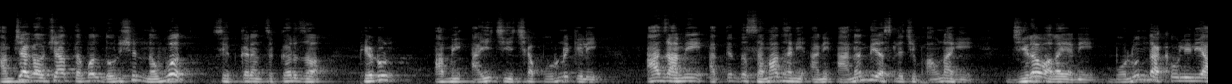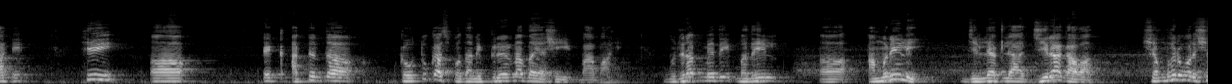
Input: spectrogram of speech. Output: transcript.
आमच्या गावच्या तब्बल दोनशे नव्वद शेतकऱ्यांचं कर्ज फेडून आम्ही आईची इच्छा पूर्ण केली. आज आम्ही अत्यंत समाधानी आणि आनंदी असल्याची भावनाही जिरावाला यांनी बोलून दाखवलेली आहे. ही एक अत्यंत कौतुकास्पद आणि प्रेरणादायी अशी बाब आहे. गुजरातमध्ये मधील अमरेली जिल्ह्यातल्या जिरा गावात शंभर वर्ष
